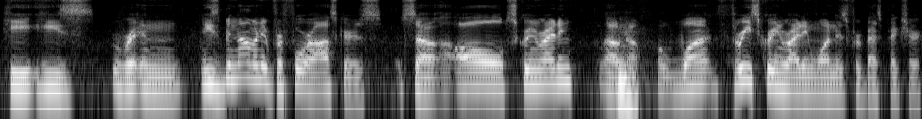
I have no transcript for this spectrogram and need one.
he he's written he's been nominated for four Oscars. So uh, all screenwriting. Oh no, Hmm. one three screenwriting. One is for Best Picture.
